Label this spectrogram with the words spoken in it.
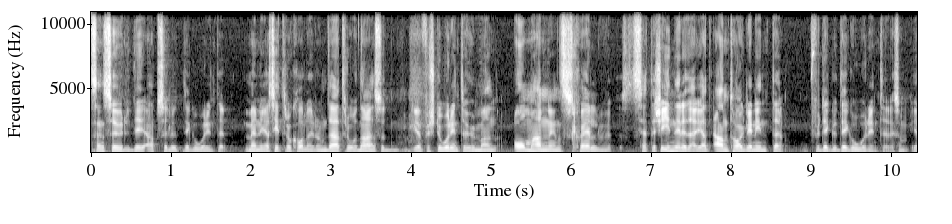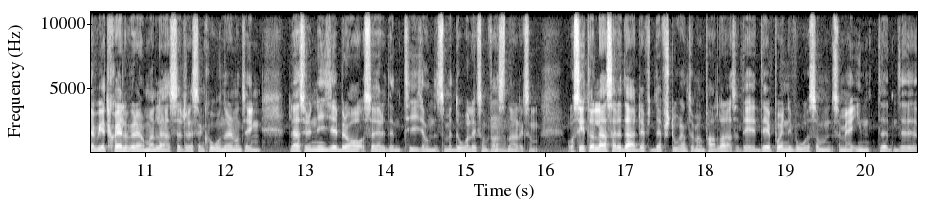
censur, det är absolut, det går inte. Men när jag sitter och kollar i de där trådarna så jag förstår inte hur man, om han ens själv sätter sig in i det där. Jag, antagligen inte. För det, det går inte liksom. Jag vet själv hur det är om man läser recensioner eller någonting. Läser du nio bra så är det den tionde som är dålig som Mm. fastnar liksom. Och sitta och läsa det där, det, det förstår jag inte hur man pallar alltså. det, det är på en nivå som, som jag inte, det,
